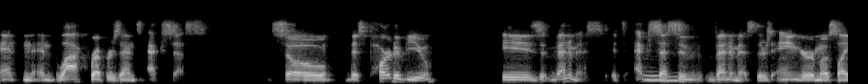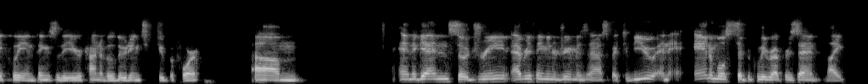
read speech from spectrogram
and and black represents excess. So this part of you is venomous. It's excessive mm. venomous. There's anger, most likely, and things that you're kind of alluding to before. Um, and again, so dream everything in your dream is an aspect of you, and animals typically represent like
